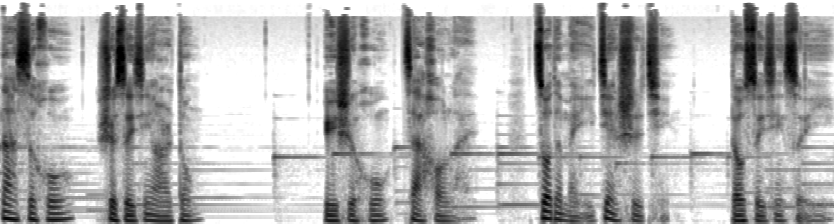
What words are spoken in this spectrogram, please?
那似乎是随心而动，于是乎，再后来。做的每一件事情，都随心随意，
